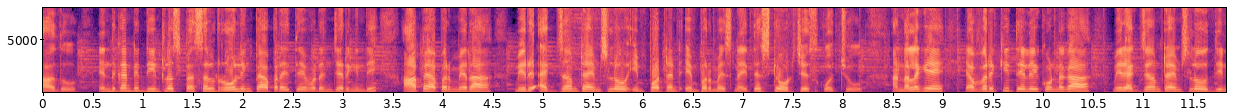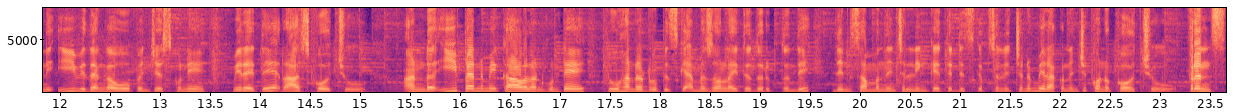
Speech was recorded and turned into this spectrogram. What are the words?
కాదు. ఎందుకంటే దీంట్లో స్పెషల్ రోలింగ్ పేపర్ అయితే ఇవ్వడం జరిగింది. ఆ పేపర్ మీద మీరు ఎగ్జామ్ టైమ్స్లో ఇంపార్టెంట్ ఇన్ఫర్మేషన్ అయితే స్టోర్ చేసుకోవచ్చు. అండ్ అలాగే ఎవరికీ తెలియకుండా మీరు ఎగ్జామ్ టైమ్స్లో దీన్ని ఈ విధంగా ఓపెన్ చేసుకుని మీరైతే రాసుకోవచ్చు. అండ్ ఈ పెన్ మీకు కావాలనుకుంటే టూ హండ్రెడ్ రూపీస్కి అమెజాన్లో అయితే దొరుకుతుంది. దీనికి సంబంధించిన లింక్ అయితే డిస్క్రిప్షన్ ఇచ్చాను. మీరు అక్కడ నుంచి కొనుక్కోవచ్చు. ఫ్రెండ్స్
